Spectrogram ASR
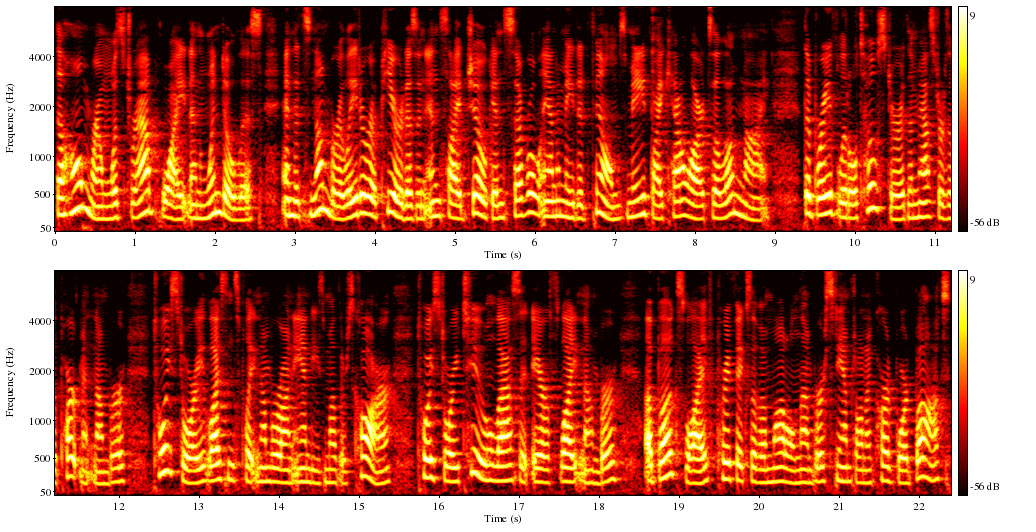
The homeroom was drab white and windowless, and its number later appeared as an inside joke in several animated films made by CalArts alumni. The Brave Little Toaster, the Master's apartment number, Toy Story, license plate number on Andy's mother's car, Toy Story 2, Lassett Air flight number, A Bug's Life, prefix of a model number stamped on a cardboard box,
